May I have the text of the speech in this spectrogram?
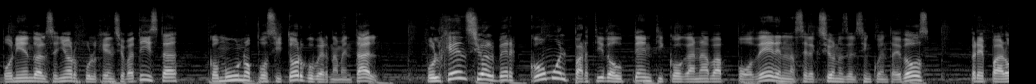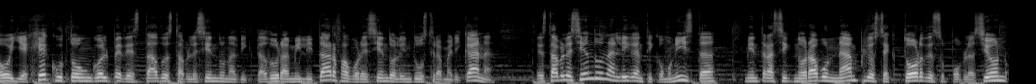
poniendo al señor Fulgencio Batista como un opositor gubernamental. Fulgencio, al ver cómo el partido auténtico ganaba poder en las elecciones del 52, preparó y ejecutó un golpe de Estado estableciendo una dictadura militar favoreciendo la industria americana, estableciendo una liga anticomunista mientras ignoraba un amplio sector de su población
